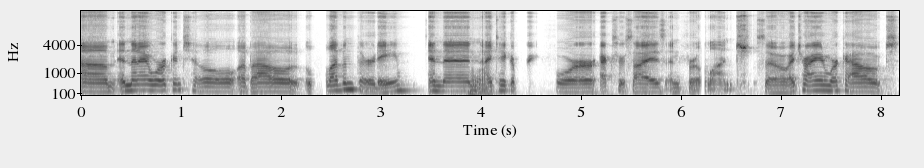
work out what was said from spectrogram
Um, and then I work until about 11.30. And then I take a break for exercise and for lunch. So I try and work out.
